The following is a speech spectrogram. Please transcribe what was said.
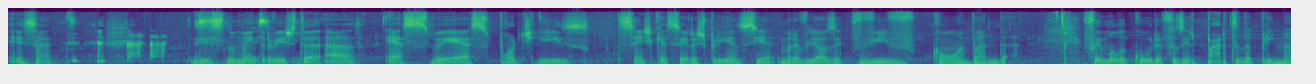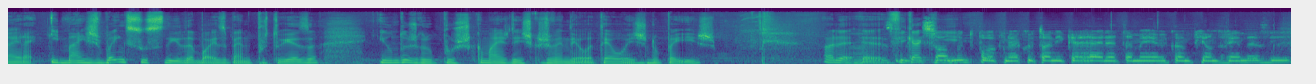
Exato. Disse numa Vai entrevista à SBS Portuguese, sem esquecer a experiência maravilhosa que vive com a banda. Foi uma loucura fazer parte da primeira e mais bem sucedida boys band portuguesa e um dos grupos que mais discos vendeu até hoje no país. Olha, eh, fica aqui. muito pouco, não é? Que o Tony Carreira também é o campeão de vendas e.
